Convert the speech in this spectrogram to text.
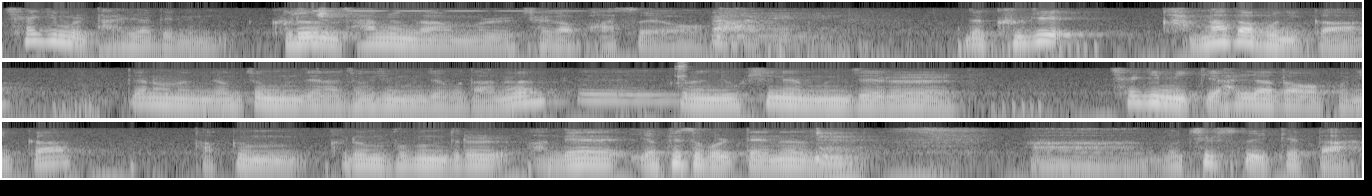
책임을 다해야 되는 그런 사명감을 제가 봤어요. 아, 예, 예. 근데 그게 강하다 보니까 때로는 영적 문제나 정신 문제보다는 음. 그런 육신의 문제를 책임 있게 하려다 보니까 가끔 그런 부분들을 아, 내 옆에서 볼 때는 네. 아 놓칠 수도 있겠다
